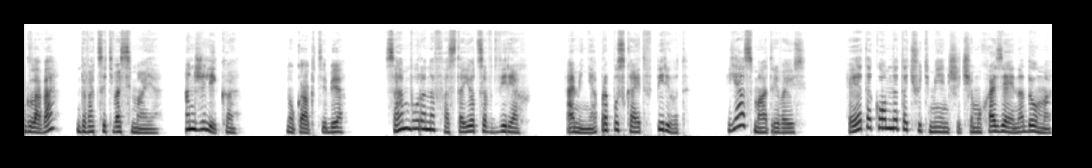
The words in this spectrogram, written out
Глава 28. Анжелика. «Ну как тебе?» Сам Воронов остается в дверях, а меня пропускает вперед. Я осматриваюсь. Эта комната чуть меньше, чем у хозяина дома,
